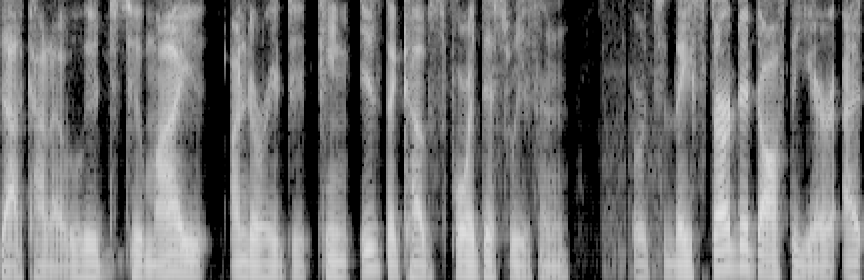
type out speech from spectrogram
that kind of alluded to, my underrated team is the Cubs for this reason. Or They started off the year at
